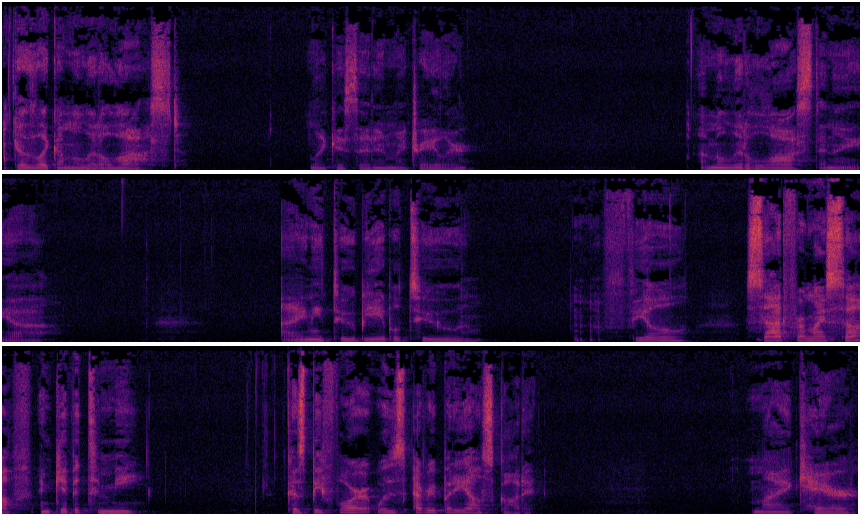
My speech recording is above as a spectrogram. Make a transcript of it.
Because, like, I'm a little lost. Like I said in my trailer, I'm a little lost and I, uh, I need to be able to feel sad for myself and give it to me. Because before it was everybody else got it. My care,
